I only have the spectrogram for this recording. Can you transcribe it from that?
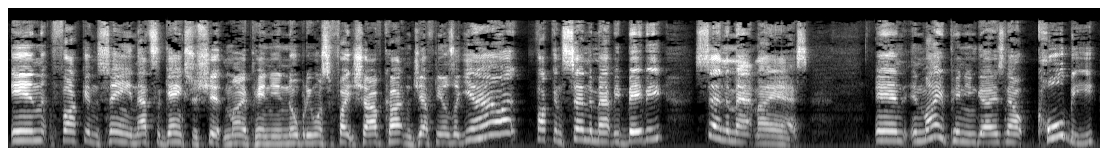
In fucking sane. That's the gangster shit, in my opinion. Nobody wants to fight Shavkat, and Geoff Neal's like, you know what? Fucking send him at me, baby. Send him at my ass. And in my opinion, guys, now Colby,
